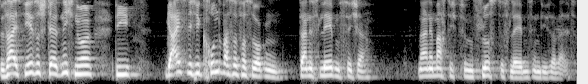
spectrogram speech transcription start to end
Das heißt, Jesus stellt nicht nur die geistliche Grundwasserversorgung deines Lebens sicher, nein, er macht dich zu einem Fluss des Lebens in dieser Welt.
